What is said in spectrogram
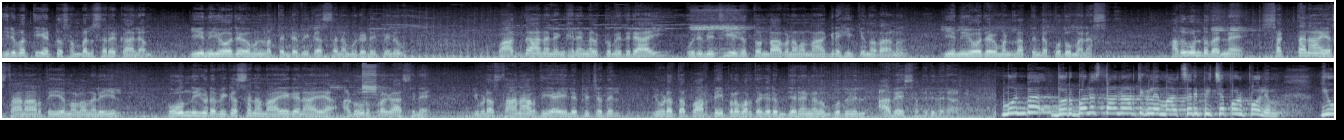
ഇരുപത്തിയെട്ട് സംവത്സരക്കാലം ഈ നിയോജകമണ്ഡലത്തിന്റെ വികസന മുരടിപ്പിനും വാഗ്ദാന ലംഘനങ്ങൾക്കുമെതിരായി ഒരു വിധിയെഴുത്തുണ്ടാവണമെന്ന് ആഗ്രഹിക്കുന്നതാണ് ഈ നിയോജകമണ്ഡലത്തിന്റെ പുതുമനസ് അതുകൊണ്ട് തന്നെ ശക്തനായ സ്ഥാനാർത്ഥി എന്നുള്ള നിലയിൽ കോന്നിയുടെ വികസന നായകനായ അടൂർ പ്രകാശിനെ ഇവിടെ സ്ഥാനാർത്ഥിയായി ലഭിച്ചതിൽ ഇവിടുത്തെ പാർട്ടി പ്രവർത്തകരും ജനങ്ങളും പൊതുവിൽ ആവേശഭരിതരാണ്. മുൻപ് ദുർബല സ്ഥാനാർത്ഥികളെ മത്സരിപ്പിച്ചപ്പോൾ പോലും യു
